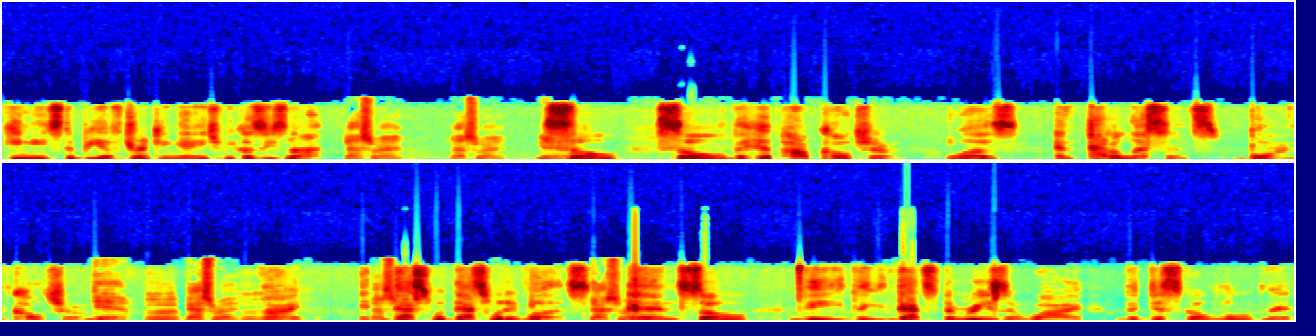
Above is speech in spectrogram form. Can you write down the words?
he needs to be of drinking age because he's not That's right. That's right. Yeah. So so the hip hop culture was an adolescence born culture. yeah. Mm. That's right. Mhm. All right. That's That's, what that's what it was. That's right. And so the the that's the reason why the disco movement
